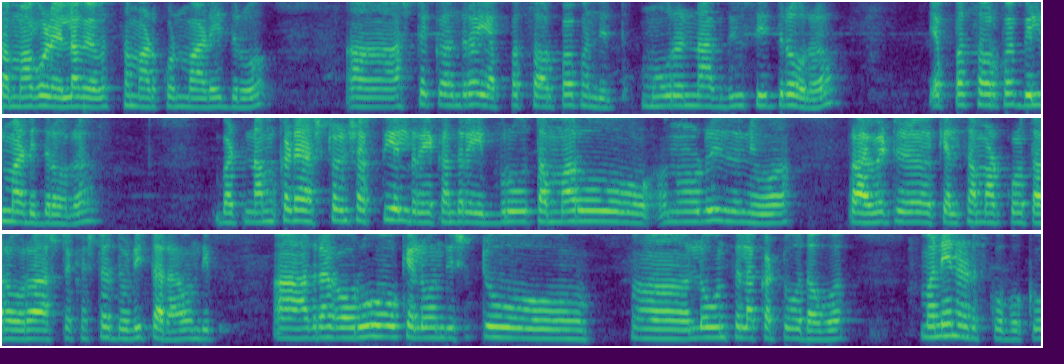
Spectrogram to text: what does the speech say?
ತಮ್ಮಗಳೆಲ್ಲ ವ್ಯವಸ್ಥೆ ಮಾಡ್ಕೊಂಡು ಮಾಡಿದ್ರು. ಅಷ್ಟಕ್ಕೆ ಅಂದ್ರೆ ಎಪ್ಪತ್ತು ಸಾವಿರ ರೂಪಾಯಿ ಬಂದಿತ್ತು. ಮೂರನ್ನ ನಾಲ್ಕು ದಿವಸ ಇದ್ರು ಅವರು. ಎಪ್ಪತ್ತು ಸಾವಿರ ರೂಪಾಯಿ ಬಿಲ್ ಮಾಡಿದ್ರು ಅವ್ರು. ಬಟ್ ನಮ್ಮ ಕಡೆ ಅಷ್ಟೊಂದು ಶಕ್ತಿ ಇಲ್ರಿ, ಯಾಕಂದ್ರೆ ಇಬ್ರು ತಮ್ಮರು ನೋಡ್ರಿ ನೀವು ಪ್ರೈವೇಟ್ ಕೆಲಸ ಮಾಡ್ಕೊಳ್ತಾರ ಅವ್ರು, ಅಷ್ಟಕ್ಕಷ್ಟ ದುಡಿತಾರ. ಒಂದು ಅದ್ರಾಗ ಅವರು ಕೆಲವೊಂದಿಷ್ಟು ಲೋನ್ಸ್ ಎಲ್ಲ ಕಟ್ಟುವುದವು. ಮನೆ ನಡೆಸ್ಕೋಬೇಕು.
